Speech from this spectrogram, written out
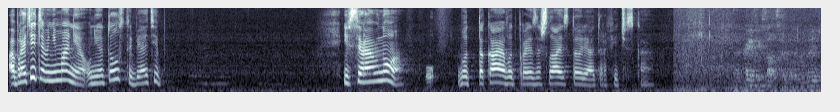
Обратите внимание, у нее толстый биотип. И все равно вот такая вот произошла история атрофическая. Какая фиксация была, знаете?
